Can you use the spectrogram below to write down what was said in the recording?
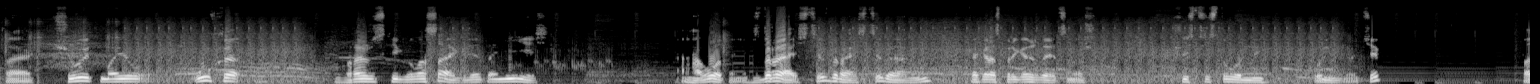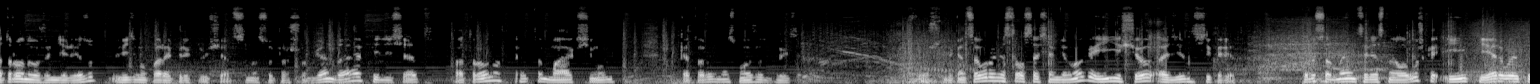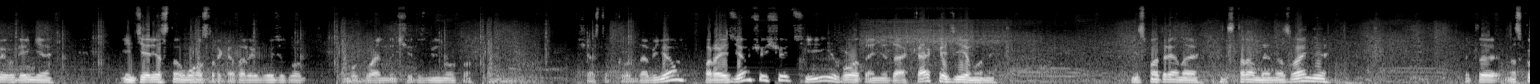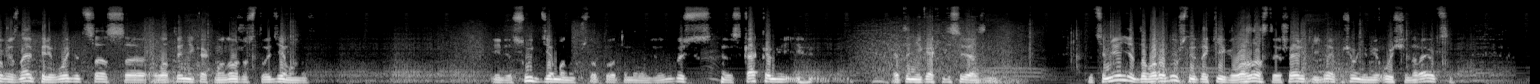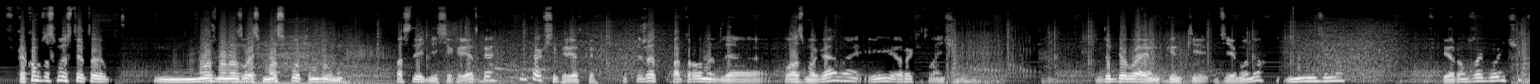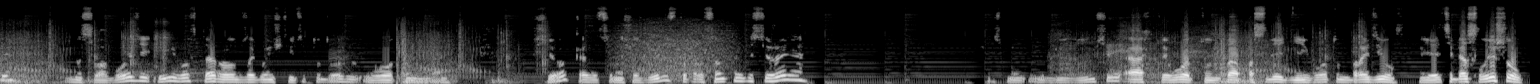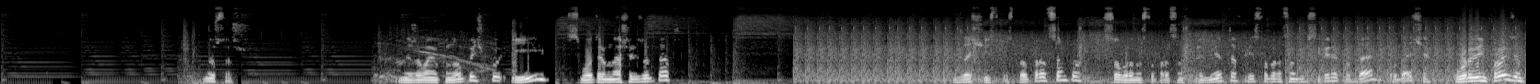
Так, чует мое ухо вражеские голоса, где-то они есть. Ага, вот они. Здрасте, здрасте, да. Как раз пригождается наш шестиствольный пулеметик. Патроны уже не лезут. Видимо, пора переключаться на супер шотган. Да, 50 патронов это максимум, который у нас может быть. Ж, до конца уровня осталось совсем немного. И еще один секрет. Плюс одна интересная ловушка и первое появление интересного монстра, который будет вот буквально через минуту. Сейчас только вот добьем, пройдем чуть-чуть, и вот они, да, как и демоны. Несмотря на странное название, это, насколько я знаю, переводится с латыни как множество демонов. Или суть демонов, что-то в этом роде. Ну, то есть с каками это никак не связано. Но тем не менее, добродушные такие глазастые шарики, не знаю, почему они мне очень нравятся. В каком-то смысле это можно назвать маскотом Дума. Последняя секретка. Ну как секретка. Тут лежат патроны для плазмогана и рокет ланчера. Добиваем пинки демонов невидимых. В первом загончике. На свободе. И во втором загончике. Где тут должен... Вот он, да. Все, кажется, у нас сейчас будет стопроцентное достижение. Мы убедимся. Ах ты, вот он, да, последний, вот он бродил. Я тебя слышал. Ну что ж. Нажимаем кнопочку и смотрим наш результат. Зачистка 100%, собрано 100% предметов и 100% секретов. Да, удачи. Уровень пройден.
